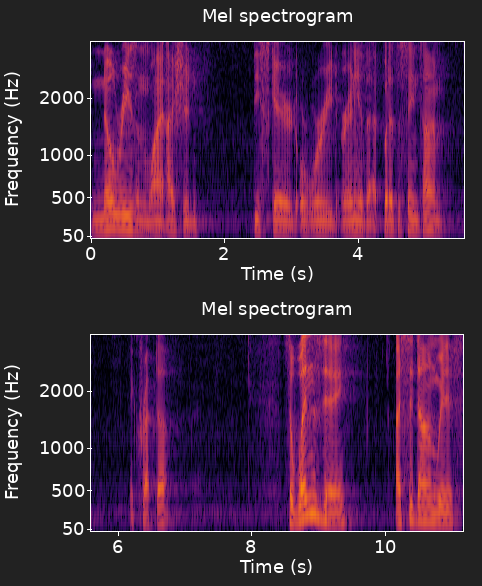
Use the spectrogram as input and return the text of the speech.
no reason why I should be scared or worried or any of that. But at the same time, it crept up. So Wednesday, I sit down with,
